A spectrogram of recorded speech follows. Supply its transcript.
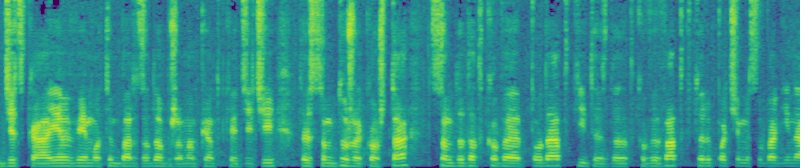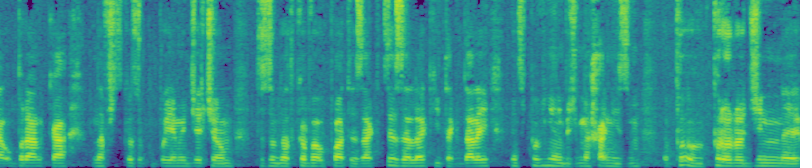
dziecka, ja wiem o tym bardzo dobrze, mam piątkę dzieci, to są duże koszta, są dodatkowe podatki, to jest dodatkowy VAT, który płacimy z uwagi na ubranka, na wszystko, co kupujemy dzieciom, to są dodatkowe opłaty za akcyzę, leki i tak dalej, więc powinien być mechanizm prorodzinny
